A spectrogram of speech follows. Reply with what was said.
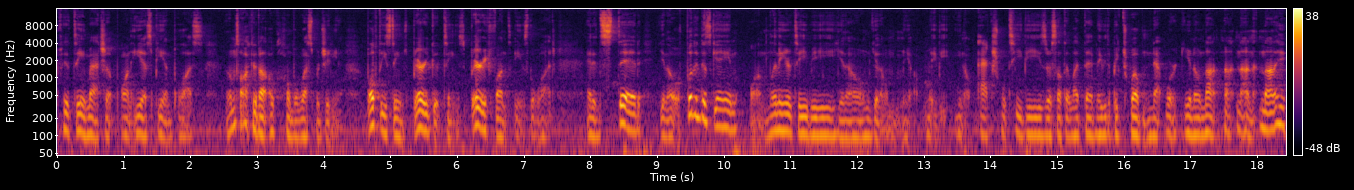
15 matchup on ESPN Plus? I'm talking about Oklahoma, West Virginia. Both these teams, very good teams, very fun teams to watch. And instead, you know, putting this game on linear TV, you know, you know, you know, maybe you know, actual TVs or something like that, maybe the Big 12 network, you know, not not not not a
